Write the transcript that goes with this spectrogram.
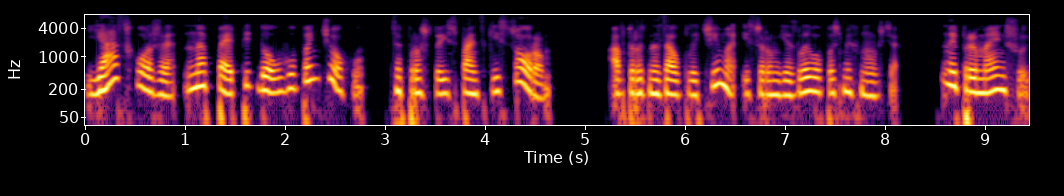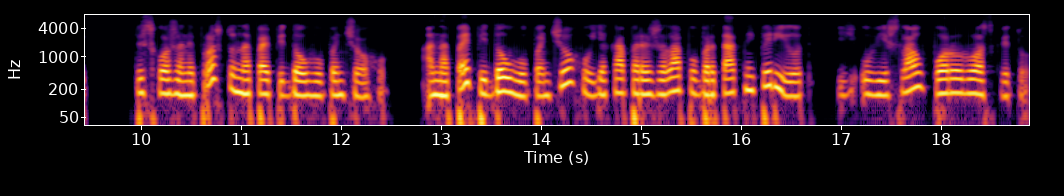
Я, схоже, на пепі довгу панчоху. Це просто іспанський сором. Автор знизав плечима і сором'язливо посміхнувся. Не применшуй. Ти схожа не просто на пепі довгу панчоху, а на пепі довгу панчоху, яка пережила пубертатний період і увійшла в пору розквіту.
